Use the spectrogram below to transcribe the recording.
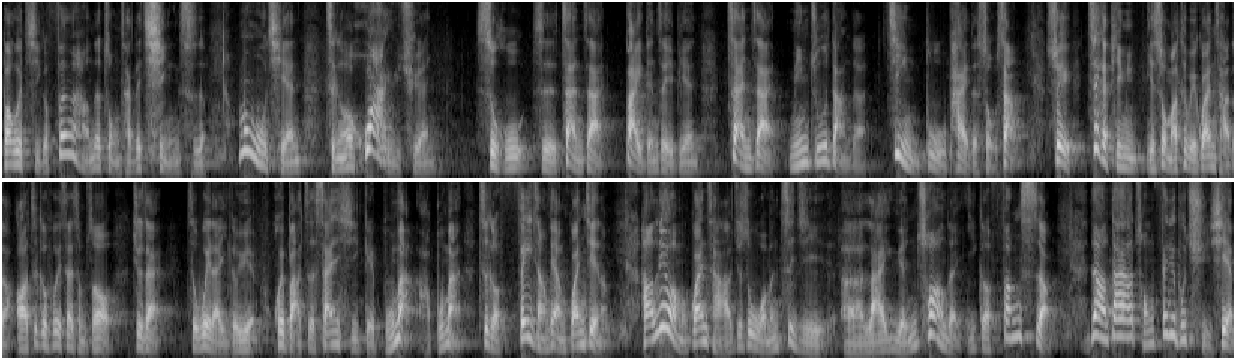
包括几个分行的总裁的请辞，目前整个话语权似乎是站在拜登这一边，站在民主党的。进步派的手上，所以这个提名也是我们要特别观察的哦。这个会在什么时候？就在这未来一个月会把这三席给补满啊，补满这个非常非常关键了。好，另外我们观察就是我们自己呃来原创的一个方式啊，让大家从菲利普曲线，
